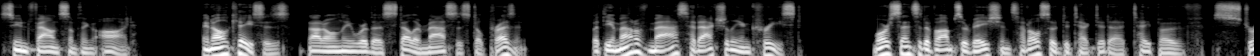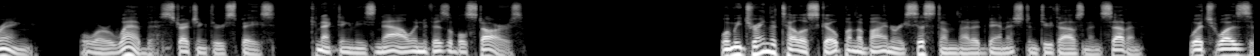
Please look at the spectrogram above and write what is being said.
soon found something odd. In all cases, not only were the stellar masses still present, but the amount of mass had actually increased. More sensitive observations had also detected a type of string or web stretching through space, connecting these now invisible stars. When we trained the telescope on the binary system that had vanished in 2007, which was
